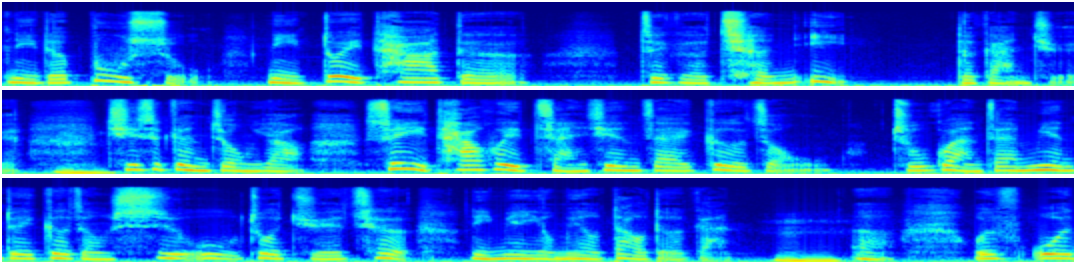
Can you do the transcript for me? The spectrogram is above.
你的部署。你对他的这个诚意的感觉，其实更重要，所以他会展现在各种主管在面对各种事物做决策里面有没有道德感。嗯嗯，我我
